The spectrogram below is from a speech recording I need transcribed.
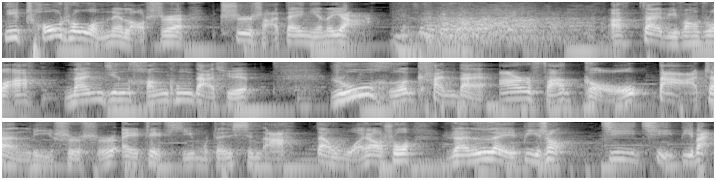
你瞅瞅我们那老师，痴傻呆黏的样儿。啊，再比方说啊，南京航空大学如何看待阿尔法狗大战李世石？哎，这题目真新啊！但我要说，人类必胜，机器必败。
